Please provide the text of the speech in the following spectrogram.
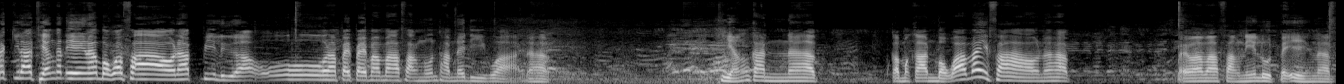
นักกีฬาเถียงกันเองนะบอกว่าฟาวนะครับพี่เหลือ โอ้นะไปไปมามาฝั่งนู้นทำได้ดีกว่านะครับ เถียงกันนะครับ กรรมการบอกว่าไม่ฟาวนะครับ ไปมามาฝั่งนี้หลุดไปเองนะครับ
